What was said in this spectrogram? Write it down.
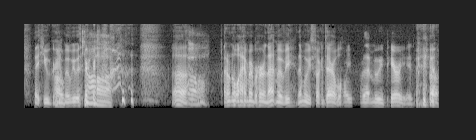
that Hugh Grant Oh, movie with her. God. Uh, oh. I don't know why I remember her in that movie. That movie's fucking terrible. Why you remember that movie? Period. Yeah. Oh.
